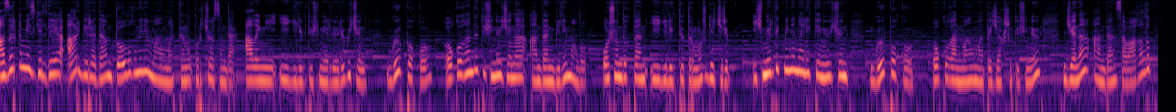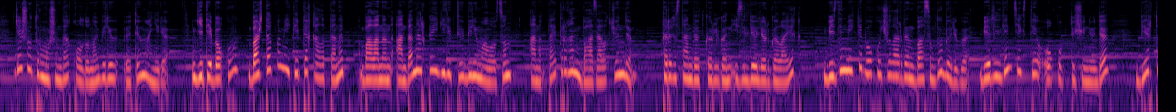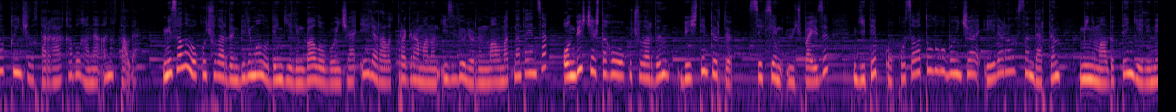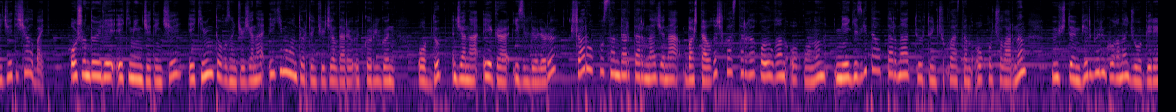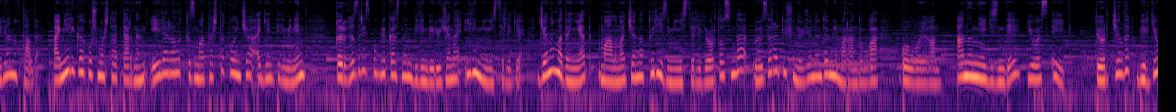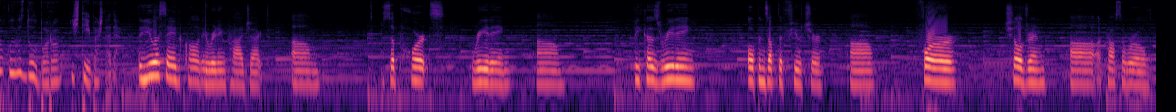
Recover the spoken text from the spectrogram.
азыркы мезгилде ар бир адам толугу менен маалыматтын курчоосунда. Ал эми ийгиликтүү ишмердүүлүк үчүн көп окуу окуганды түшүнүү жана андан билим алуу ошондуктан ийгиликтүү турмуш кечирип ичмердик менен алектенүү үчүн көп окуу окуган маалыматты жакшы түшүнүү жана андан сабак алып жашоо турмушунда колдоно билүү өтө маанилүү. Китеп окуу баштапкы мектепте калыптанып баланын андан аркы ийгиликтүү билим алуусун аныктай турган базалык жөндөм. Кыргызстанда өткөрүлгөн изилдөөлөргө ылайык биздин мектеп окуучулардын басымдуу бөлүгү берилген текстти окуп түшүнүүдө бир топ кыйынчылыктарга кабылганы аныкталды. Мисалы окуучулардын билим алуу деңгээлин баалоо боюнча эл аралык программанын изилдөөлөрүнүн маалыматына таянсак он беш жаштагы окуучулардын бештен төртү сексен үч пайызы китеп окуу сабаттуулугу боюнча эл аралык стандарттын минималдык деңгээлине жетише албайт. Ошондой эле эки миң жетинчи эки миң тогузунчу жана эки миң он төртүнчү жылдары өткөрүлгөн обдуп жана эгра изилдөөлөрү шаар окуу стандарттарына жана башталгыч класстарга коюлган окуунун негизги талаптарына төртүнчү класстын окуучуларынын үчтөн бир бөлүгү гана жооп берери аныкталды. Америка кошмо штаттарынын эл аралык кызматташтык боюнча агенттиги менен кыргыз республикасынын билим берүү жана илим министрлиги жана маданият маалымат жана туризм министрлиги ортосунда өз ара түшүнүү жөнүндө меморандумга кол койгон. Анын негизинде usaid төрт жылдык бирге окуйбуз долбоору иштей баштады The USAID Quality Reading Project um, supports reading um, because reading opens up the future uh, for children uh, across the world.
